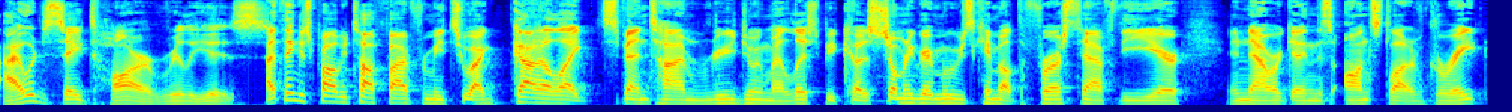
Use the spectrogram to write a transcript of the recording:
I would say Tar really is. I think it's probably top five for me too. I gotta like spend time redoing my list because so many great movies came out the first half of the year, and now we're getting this onslaught of great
